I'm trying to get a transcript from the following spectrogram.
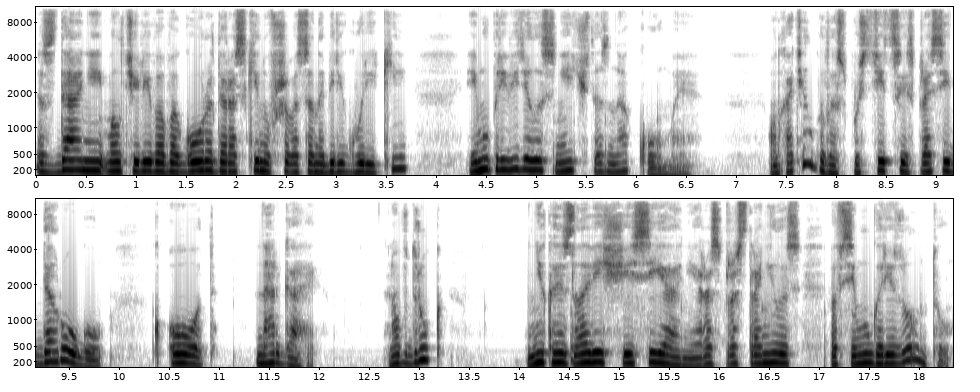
зданий молчаливого города, раскинувшегося на берегу реки, ему привиделось нечто знакомое. Он хотел было спуститься и спросить дорогу к От Наргае, но вдруг некое зловещее сияние распространилось по всему горизонту,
